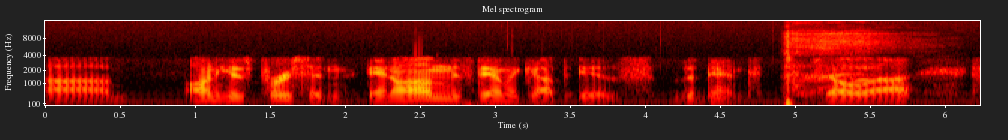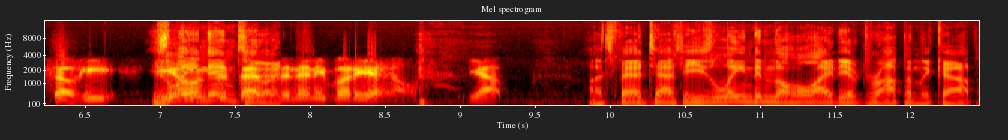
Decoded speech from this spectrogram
um, on his person, and on the Stanley Cup is the dent. So, uh, so he He's he owns leaned it better into it. than anybody else. Yep. That's fantastic. He's leaned into the whole idea of dropping the cup.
